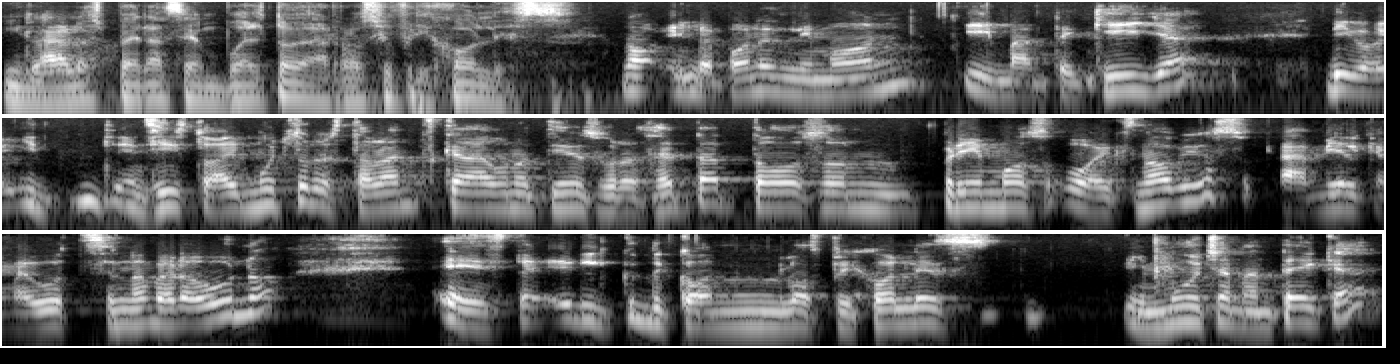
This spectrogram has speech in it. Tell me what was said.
Y no lo esperas envuelto de arroz y frijoles. No, y le pones limón y mantequilla. Digo, insisto, hay muchos restaurantes, cada uno tiene su receta, todos son primos o exnovios. A mí el que me gusta es el número uno, este, con los frijoles y mucha manteca.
